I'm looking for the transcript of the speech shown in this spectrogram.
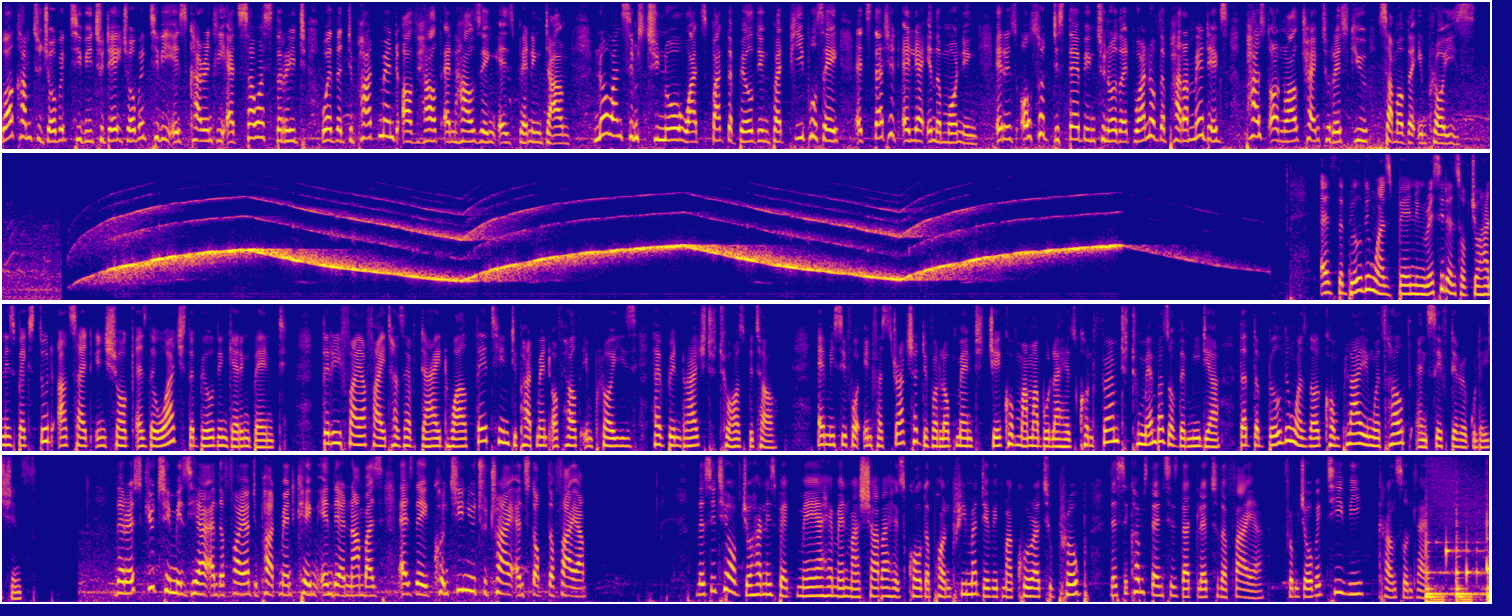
Welcome to Joburg TV. Today, Joburg TV is currently at Sauer Street where the Department of Health and Housing is burning down. No one seems to know what sparked the building, but people say it started earlier in the morning. It is also disturbing to know that one of the paramedics passed on while trying to rescue some of the employees. As the building was burning, residents of Johannesburg stood outside in shock as they watched the building getting burnt. Three firefighters have died while 13 Department of Health employees have been rushed to hospital. MEC for Infrastructure Development, Jacob Mamabolo, has confirmed to members of the media that the building was not complying with health and safety regulations. The rescue team is here and the fire department came in their numbers as they continue to try and stop the fire. The City of Johannesburg Mayor Herman Mashaba has called upon Premier David Makhura to probe the circumstances that led to the fire. From Joburg TV, Crown Live.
